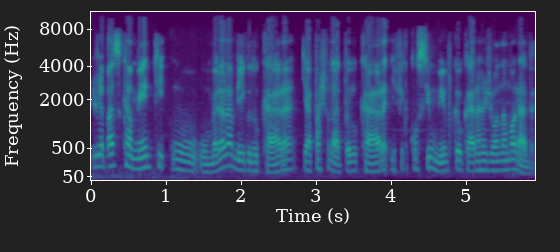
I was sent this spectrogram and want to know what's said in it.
ele é basicamente o, o melhor amigo do cara, que é apaixonado pelo cara e fica com ciúminho porque o cara arranjou uma namorada.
